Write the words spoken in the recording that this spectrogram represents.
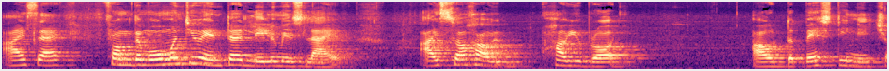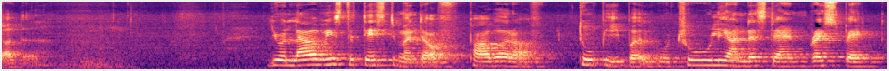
Isaac, from the moment you entered Lilumi's life, I saw how, how you brought out the best in each other. Your love is the testament of power of two people who truly understand, respect,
